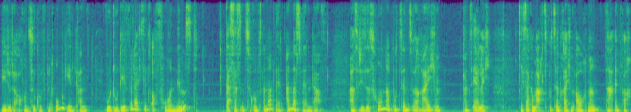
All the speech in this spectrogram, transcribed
wie du da auch in Zukunft mit umgehen kannst. Wo du dir vielleicht jetzt auch vornimmst, dass das in Zukunft anders werden darf. Also dieses 100% zu erreichen, ganz ehrlich, ich sage immer 80% reichen auch, ne? Da einfach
